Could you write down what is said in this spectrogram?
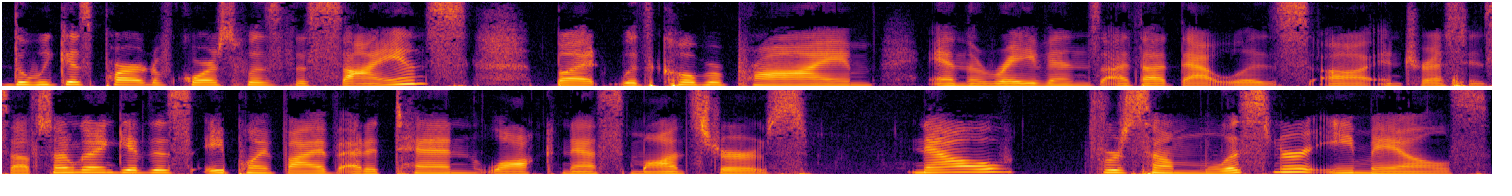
the weakest part, of course, was the science, but with Cobra Prime and the Ravens, I thought that was uh, interesting stuff. So I'm going to give this 8.5 out of 10 Loch Ness Monsters. Now for some listener emails.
